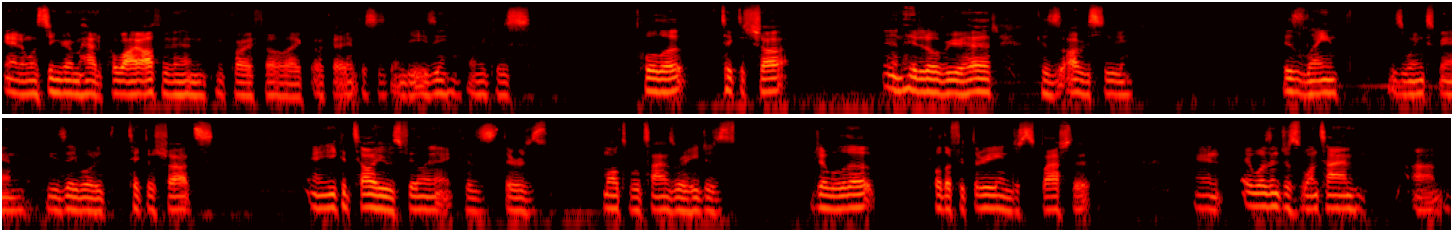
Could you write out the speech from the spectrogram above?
And once Ingram had Kawhi off of him, he probably felt like, okay, this is going to be easy. Let me just pull up, take the shot, and hit it over your head. Because obviously, his length, his wingspan, he's able to take those shots. And you could tell he was feeling it because there was multiple times where he just dribbled up, pulled up for three, and just splashed it. And it wasn't just one time. Um,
